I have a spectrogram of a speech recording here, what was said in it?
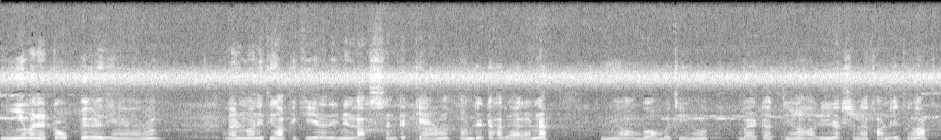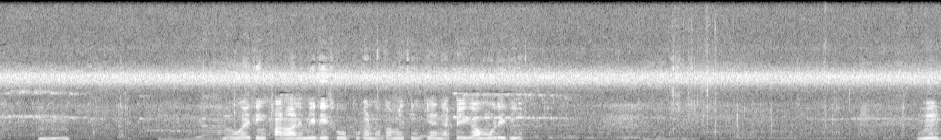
නියමනේ টොප් එකට තියෙන යාළු ගන්නවනේ ඉතින් අපි කියලා දෙන්නේ ලස්සනට කෑම හොඳට හදාගන්න. මේ අඹ අඹ තියෙනවා බෑටක් තියෙනවා හරි ලස්සන කන්න හිතෙනවා හ්ම්. මම ඉතින් කනවා නෙමෙයි ඉතින් සූප් කරන්න තමයි ඉතින් කියන්නේ අපේ ගම් වල ඉතින්. හ්ම්.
